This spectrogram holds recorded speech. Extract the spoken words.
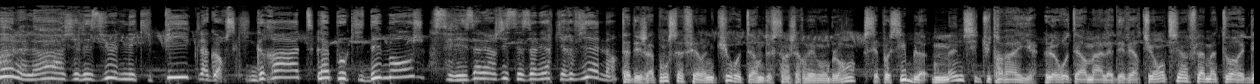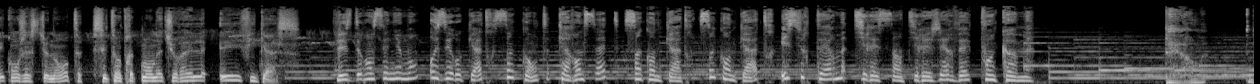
Oh là là, j'ai les yeux et le nez qui piquent, la gorge qui gratte, la peau qui démange. C'est les allergies saisonnières qui reviennent. T'as déjà pensé à faire une cure au terme de Saint-Gervais-Mont-Blanc? C'est possible, même si tu travailles. L'Eurothermal a des vertus anti-inflammatoires et décongestionnantes. C'est un traitement naturel et efficace. Plus de renseignements au 04 50 47 54 54 et sur terme-saint-gervais.com. De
